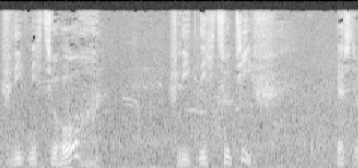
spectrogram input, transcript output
Flieg nicht zu hoch, Flieg nicht zu tief. Hörst du?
